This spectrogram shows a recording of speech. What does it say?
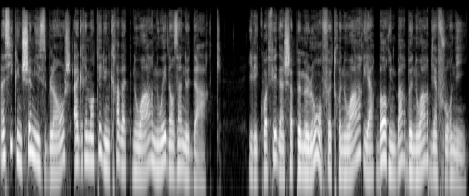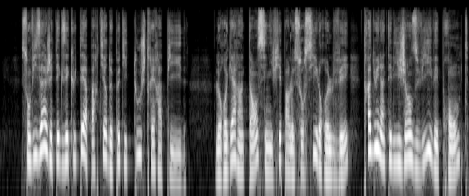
ainsi qu'une chemise blanche agrémentée d'une cravate noire nouée dans un nœud d'arc. Il est coiffé d'un chapeau melon en feutre noir et arbore une barbe noire bien fournie. Son visage est exécuté à partir de petites touches très rapides. Le regard intense, signifié par le sourcil relevé, traduit l'intelligence vive et prompte.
